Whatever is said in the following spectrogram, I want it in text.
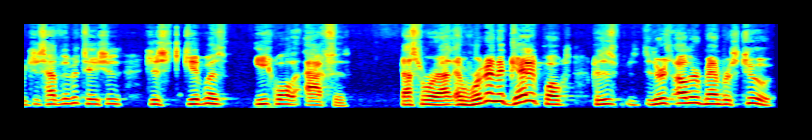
We just have limitations. Just give us equal access. That's where we're at, and we're gonna get it, folks. Because there's other members too.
